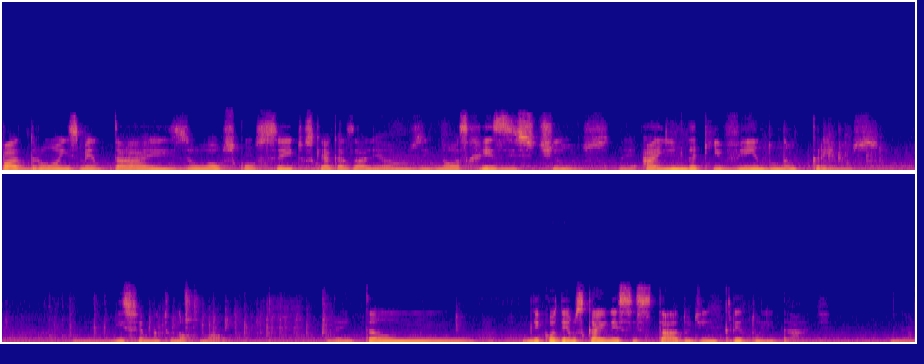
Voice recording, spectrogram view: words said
padrões mentais ou aos conceitos que agasalhamos e nós resistimos, né? ainda que vendo não cremos. Isso é muito normal. Né? Então, Nicodemos cai nesse estado de incredulidade. Né?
